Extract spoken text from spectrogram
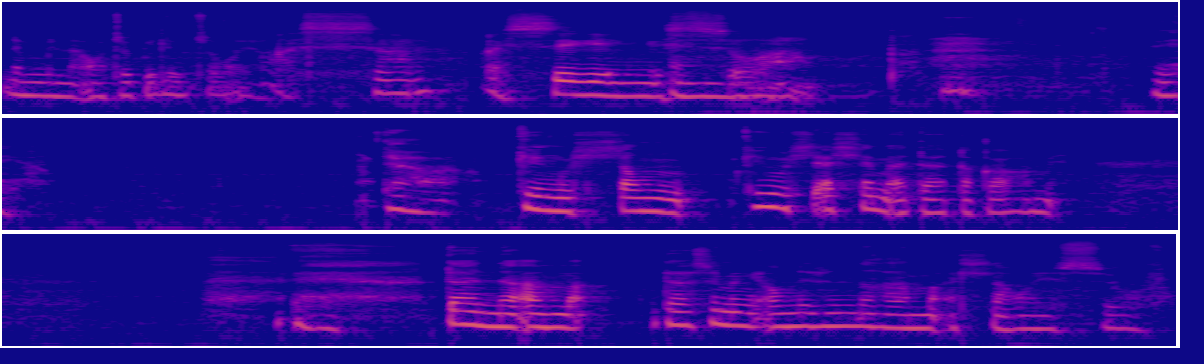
наммина аутопилутеруя ассаам ассагиингиссуа я таа кингуллерми кингулли аллами атаатақарами. Э. Таанна амма таасаманги арнисуннераама алларуйуссууф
